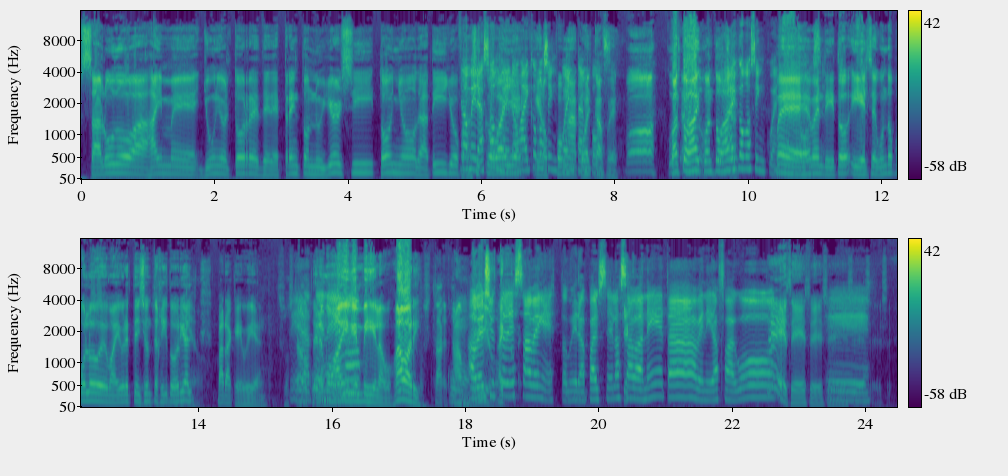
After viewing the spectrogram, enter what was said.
Saludo a Jaime Junior Torres de, de Trenton, New Jersey, Toño de Atillo, No, Francisco mira, son Valle, menos, hay que como los 50 pongan a café. ¿Cuántos hay? ¿Cuántos hay? Hay como 50 Pues, bendito. Y el segundo pueblo de mayor extensión territorial, para que vean. Mira, Lo tenemos ahí bien vigilado. Javari. A ver si ustedes saben esto. Mira, Parcela Sabaneta, Avenida Fagor. Sí, sí, sí, sí, eh, sí, sí, sí.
